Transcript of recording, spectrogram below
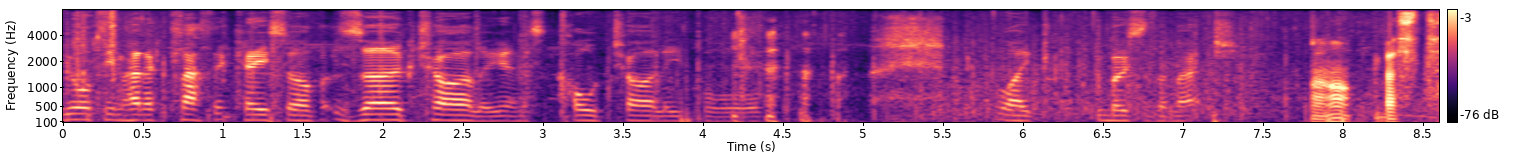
Your team had a classic case of Zerg Charlie and hold Charlie for like most of the match. Oh, best.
